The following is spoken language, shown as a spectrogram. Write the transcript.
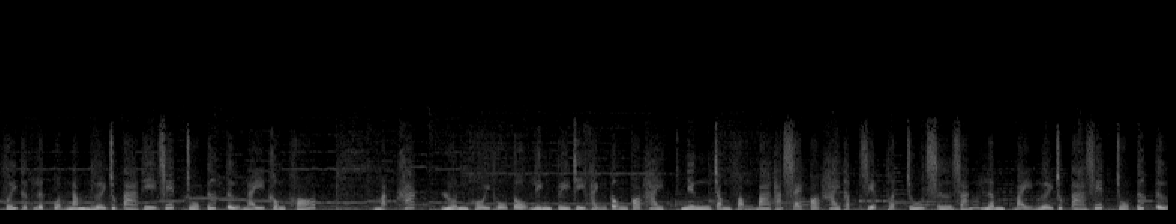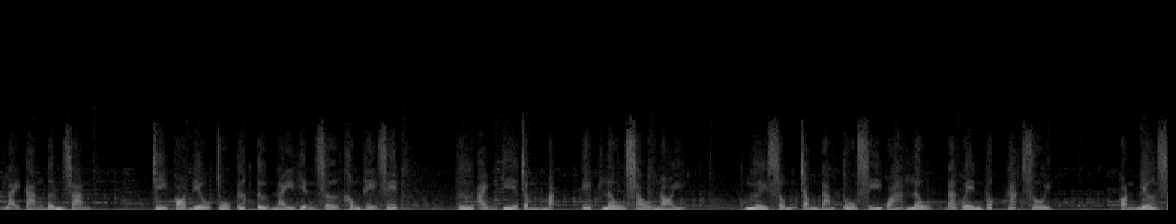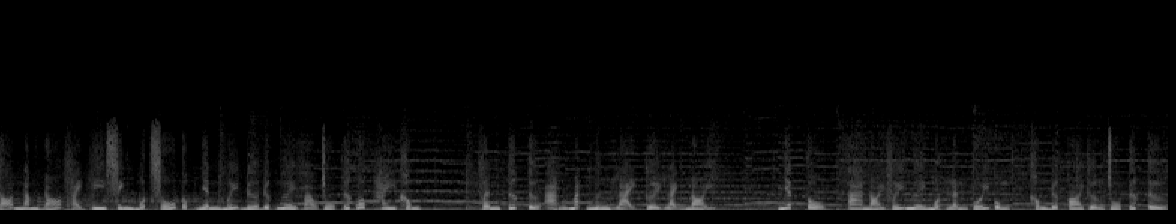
Với thực lực của năm người chúng ta thì giết chu tước tử này không khó. Mặt khác, Luôn hồi thủ tổ linh tuy chỉ thành công có hai, nhưng trong vòng 3 tháng sẽ có hai thập diệt thuật chú sư giáng lâm, bảy người chúng ta giết Chu Tước Tử lại càng đơn giản. Chỉ có điều Chu Tước Tử này hiện giờ không thể giết. Tư ảnh kia trầm mặt, ít lâu sau nói: "Ngươi sống trong đám tu sĩ quá lâu, đã quên gốc gác rồi." Còn nhớ rõ năm đó phải hy sinh một số tộc nhân mới đưa được ngươi vào Chu Tước Quốc hay không? Vân Tước Tử áng mắt ngưng lại cười lạnh nói. Nhất tổ, ta nói với ngươi một lần cuối cùng, không được coi thường Chu Tước Tử.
